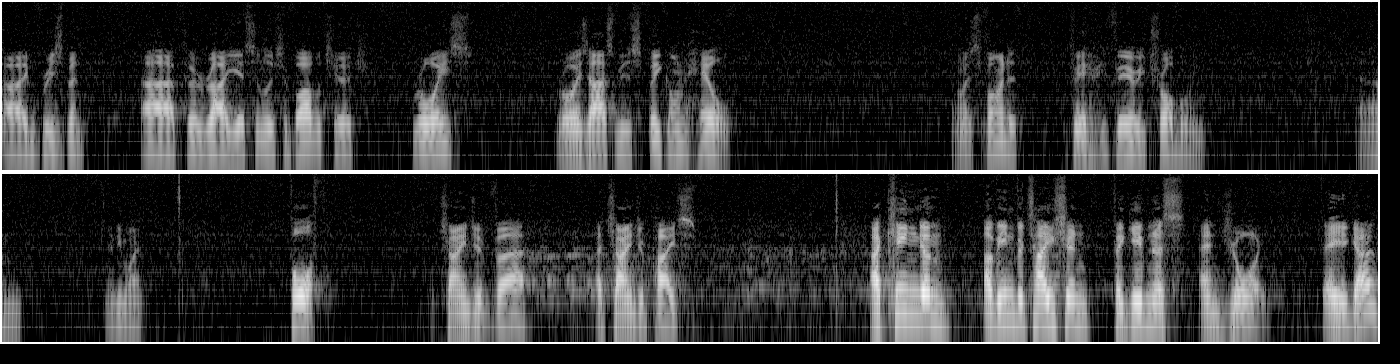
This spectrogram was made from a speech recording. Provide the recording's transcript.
uh, in Brisbane uh, for uh, yeah, St Lucia Bible Church. Roy's Roy's asked me to speak on hell. I always find it very, very troubling. Um, anyway, fourth, a change of uh, a change of pace. A kingdom of invitation, forgiveness, and joy. There you go.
